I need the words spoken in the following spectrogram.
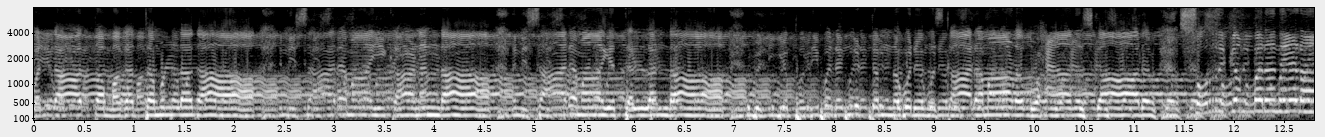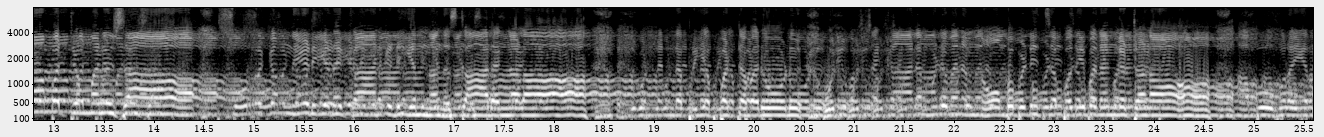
വല്ലാത്ത മഹത്വമുള്ളതാ. നിസാരമായി കാണണ്ട നിസാരമായി തെള്ളണ്ട. വലിയ പ്രതിഫലം കിട്ടുന്ന ഒരു നിസ്കാരമാണ് നിസ്കാരം. സ്വർഗം വരെ നേടാൻ പറ്റും മനുഷ്യ സ്വർഗം നേടിയെടുക്കാൻ കഴിയുന്ന നിസ്കാരങ്ങളാ. അതുകൊണ്ട് എന്റെ പ്രിയപ്പെട്ടവരോട് ഒരു വർഷക്കാലം മുഴുവനും നോമ്പ് പിടിച്ച പ്രതിഫലം കിട്ടണോ? അബൂഹുറൈറ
